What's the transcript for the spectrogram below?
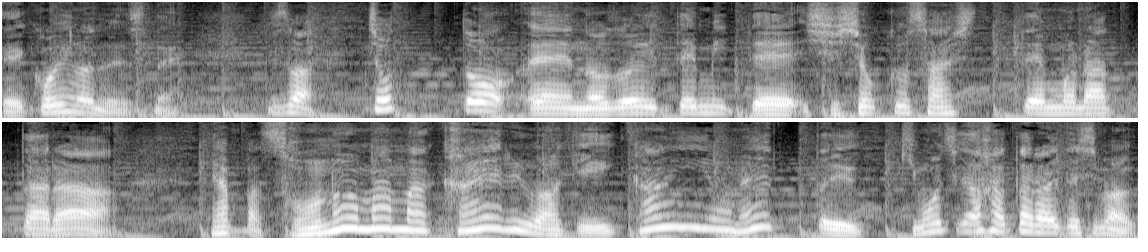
えーこういうのでですね実はちょっと、えー覗いてみて試食させてもらったらやっぱそのまま帰るわけいかんよねという気持ちが働いてしまう。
